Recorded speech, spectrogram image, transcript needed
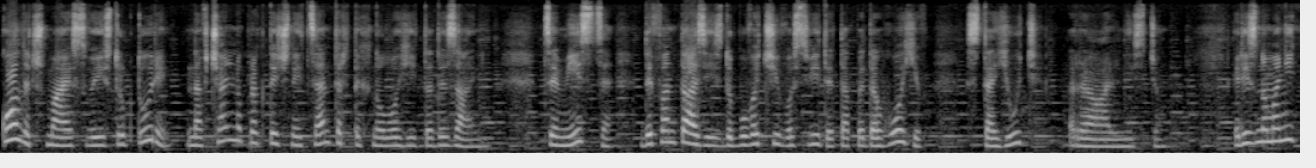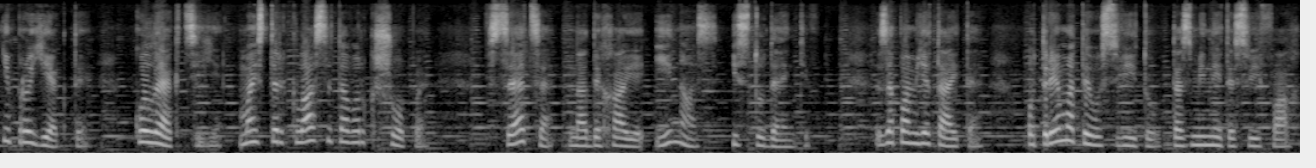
Коледж має в своїй структурі навчально-практичний центр технологій та дизайну. Це місце, де фантазії здобувачів освіти та педагогів стають реальністю. Різноманітні проєкти, колекції, майстер-класи та воркшопи все це надихає і нас, і студентів. Запам'ятайте, отримати освіту та змінити свій фах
